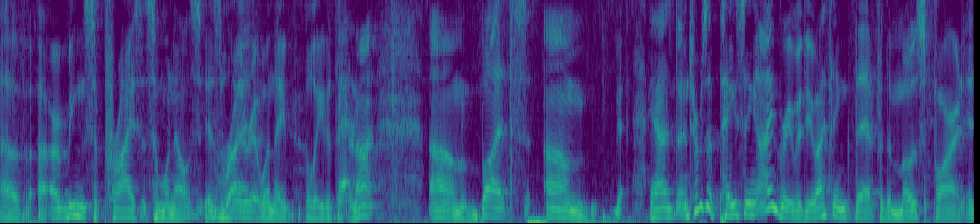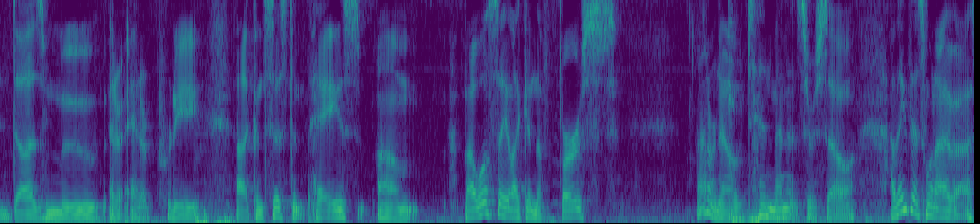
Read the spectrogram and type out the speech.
of uh, or being surprised that someone else is Right. literate when they believe that they're not. Um, but um, yeah, in terms of pacing, I agree with you. I think that for the most part, it does move at a, at a pretty uh, consistent pace. Um, but I will say, like in the first. I don't know, ten minutes or so. I think that's when I uh,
